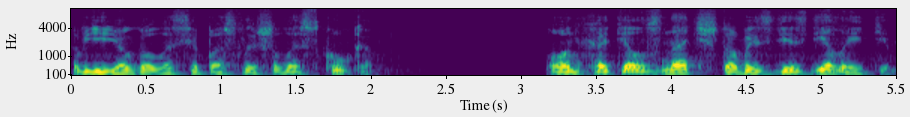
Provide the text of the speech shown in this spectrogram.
в ее голосе послышалась скука. Он хотел знать, что вы здесь делаете.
